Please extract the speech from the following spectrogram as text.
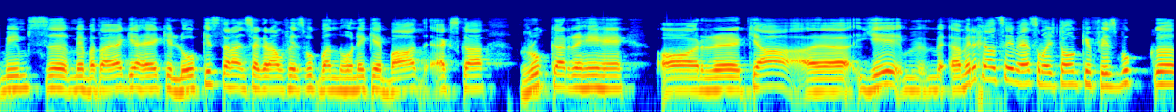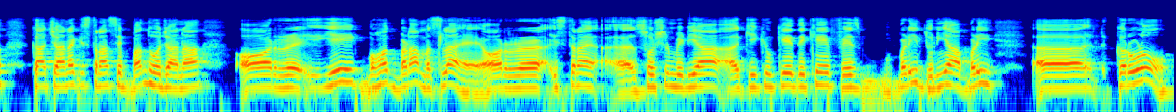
मीम्स में बताया गया है कि लोग किस तरह इंस्टाग्राम फेसबुक बंद होने के बाद एक्स का रुख कर रहे हैं। और क्या ये मेरे ख्याल से मैं समझता हूँ कि फ़ेसबुक का अचानक इस तरह से बंद हो जाना और ये एक बहुत बड़ा मसला है और इस तरह सोशल मीडिया की क्योंकि देखें फेस, बड़ी दुनिया, बड़ी करोड़ों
